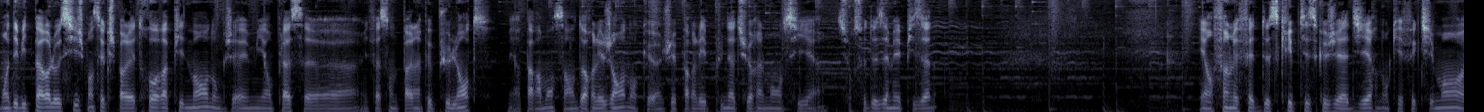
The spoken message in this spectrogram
Mon débit de parole aussi, je pensais que je parlais trop rapidement, donc j'avais mis en place euh, une façon de parler un peu plus lente, mais apparemment ça endort les gens, donc euh, je vais parler plus naturellement aussi euh, sur ce deuxième épisode. Et enfin le fait de scripter ce que j'ai à dire, donc effectivement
